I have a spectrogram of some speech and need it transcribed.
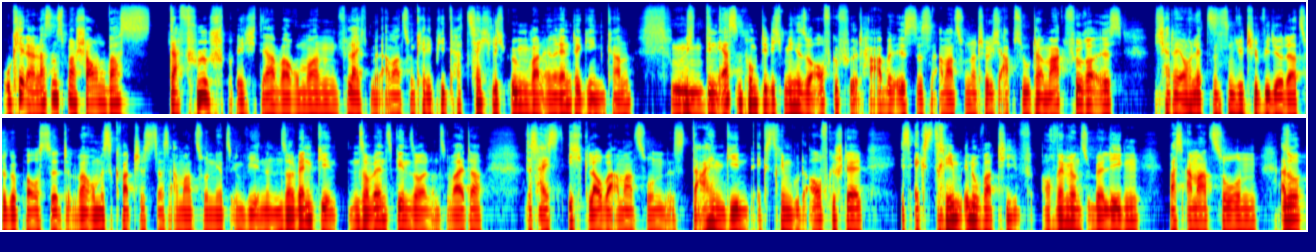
Okay, dann lass uns mal schauen, was dafür spricht, ja, warum man vielleicht mit Amazon KDP tatsächlich irgendwann in Rente gehen kann. Mhm. Und ich, mhm. den ersten Punkt, den ich mir hier so aufgeführt habe, ist, dass Amazon natürlich absoluter Marktführer ist. Ich hatte ja auch letztens ein YouTube-Video dazu gepostet, warum es Quatsch ist, dass Amazon jetzt irgendwie in Insolvenz gehen, Insolvenz gehen soll und so weiter. Das heißt, ich glaube, Amazon ist dahingehend extrem gut aufgestellt, ist extrem innovativ, auch wenn wir uns überlegen, was Amazon, also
